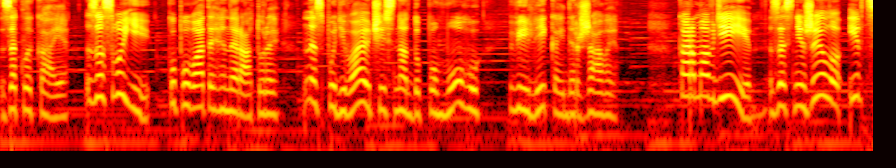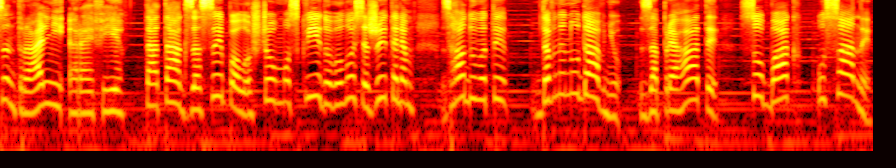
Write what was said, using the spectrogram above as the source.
закликає за свої купувати генератори, не сподіваючись на допомогу вілікай держави. Карма в дії засніжило і в центральній Ерефії. Та так засипало, що в Москві довелося жителям згадувати давнину давню запрягати собак у сани.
